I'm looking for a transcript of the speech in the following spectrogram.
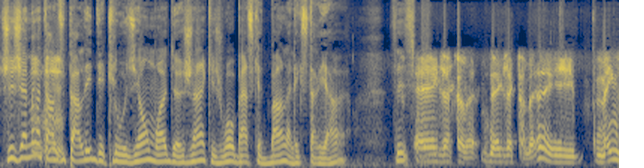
J'ai jamais entendu parler d'éclosion, moi, de gens qui jouaient au basketball à l'extérieur. Sais, Exactement, exactement. Et même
